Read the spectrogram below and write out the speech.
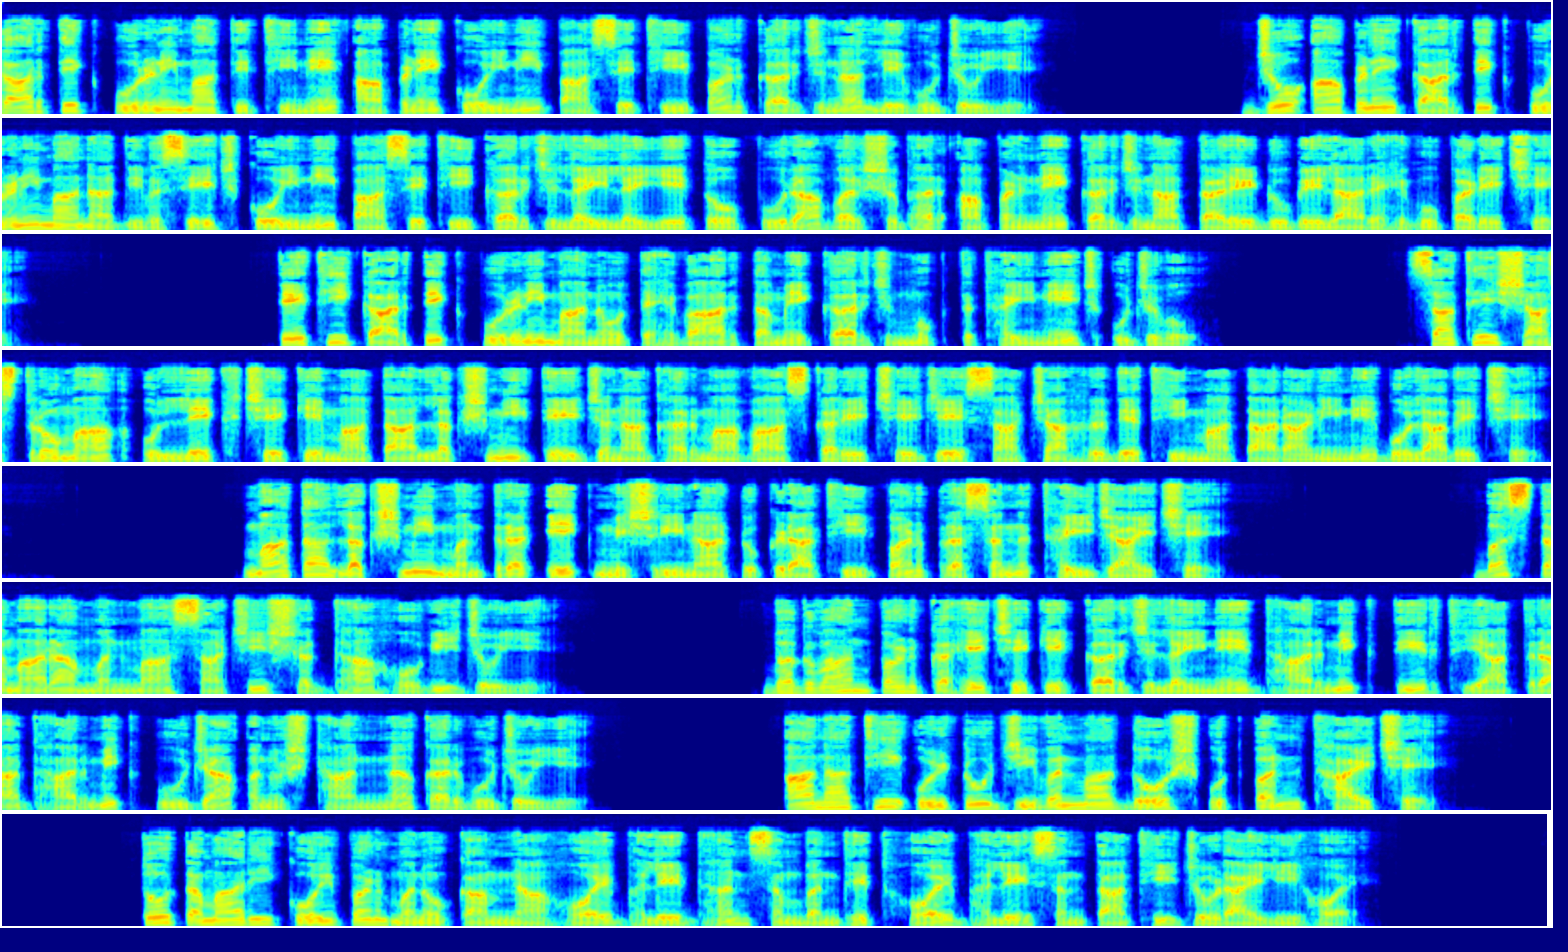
કાર્તિક પૂર્ણિમા તિથિને આપણે કોઈની પાસેથી પણ કર્જ ન લેવું જોઈએ. જો આપણે કાર્તિક પૂર્ણિમાના દિવસે જ કોઈની પાસેથી કર્જ લઈ લઈએ તો પૂરા વર્ષભર આપણને કર્જના તળે ડૂબેલા રહેવું પડે છે. તેથી કાર્તિક પૂર્ણિમાનો તહેવાર તમે કર્જ મુક્ત થઈને જ ઉજવો. સાથે શાસ્ત્રોમાં ઉલ્લેખ છે કે માતા લક્ષ્મી તે જના ઘરમાં વાસ કરે છે જે સાચા હૃદયથી માતા રાણીને બોલાવે છે. માતા લક્ષ્મી મંત્ર એક મિશ્રીના ટુકડાથી પણ પ્રસન્ન થઈ જાય છે. બસ તમારા મનમાં સાચી શ્રદ્ધા હોવી જોઈએ. ભગવાન પણ કહે છે કે કર્જ લઈને ધાર્મિક તીર્થયાત્રા, ધાર્મિક પૂજા અનુષ્ઠાન ન કરવું જોઈએ. આનાથી ઉલટું જીવનમાં દોષ ઉત્પન્ન થાય છે. તો તમારી કોઈ પણ મનોકામના હોય ભલે ધન સંબંધિત હોય ભલે સંતાથી જોડાયેલી હોય.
